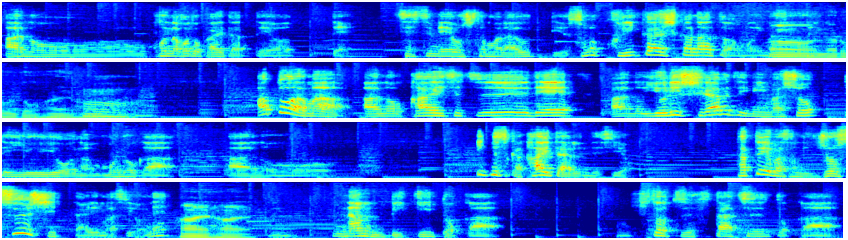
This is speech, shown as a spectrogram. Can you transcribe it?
あのーこんなこと書いてあったよって説明をしてもらうっていう、その繰り返しかなとは思いますよあ。なるほど。はい、はい。うん。あとはまあ、あの、解説で、あの、より調べてみましょうっていうようなものが、あのいくつか書いてあるんですよ。例えばその助数詞ってありますよね。はいはい。うん、何匹とか、一つ二つとか、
